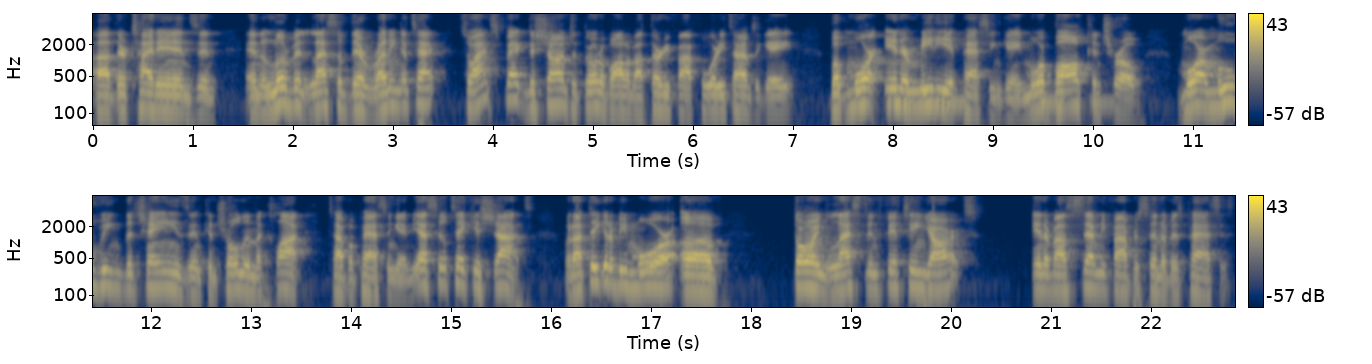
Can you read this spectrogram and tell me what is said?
uh, their tight ends and, and a little bit less of their running attack. So I expect Deshaun to throw the ball about 35, 40 times a game, but more intermediate passing game, more ball control, more moving the chains and controlling the clock type of passing game. Yes, he'll take his shots, but I think it'll be more of throwing less than 15 yards in about 75% of his passes.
